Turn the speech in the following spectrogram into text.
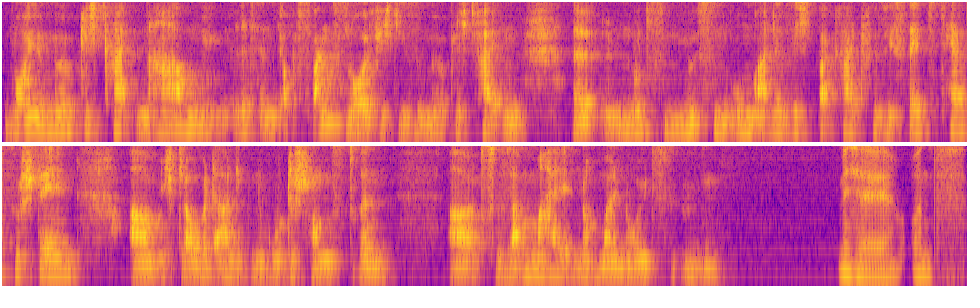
neue Möglichkeiten haben, letztendlich auch zwangsläufig diese Möglichkeiten äh, nutzen müssen, um eine Sichtbarkeit für sich selbst herzustellen. Ähm, ich glaube, da liegt eine gute Chance drin, äh, Zusammenhalt nochmal neu zu üben. Michael, und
